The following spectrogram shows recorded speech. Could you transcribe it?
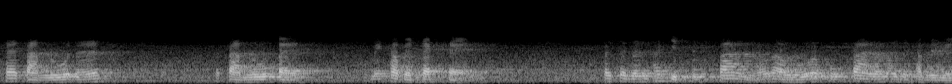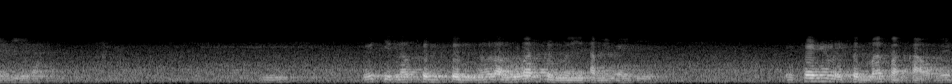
แค่ตามรู้นะถ้าตามรู้ไป ไม่เข้าไปแทรกแซงเพราะฉะนั้นถ้าจิตฟุ้งซ่านแล้วเรารู้ว่าฟุ้งซ่านแล้วเราจะทำยังไงดีล่ะหรือจิตเราซึมซึมแล้วเรารู้ว่าซึมเราจะทำยังไงดีมีเพ่งให้มันซึมมากกว่าเก่าเลย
